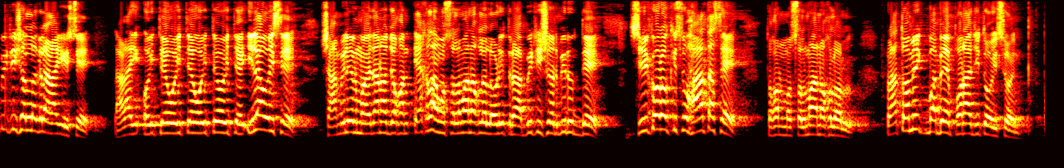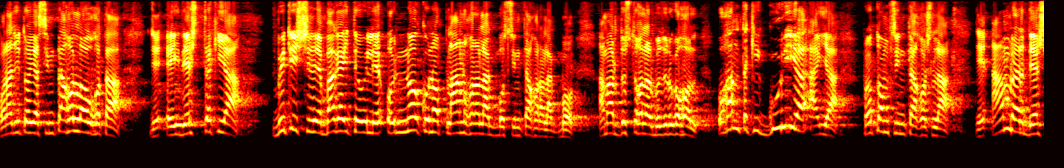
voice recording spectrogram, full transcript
ব্রিটিশের লগে লড়াই হয়েছে লড়াই ওইতে ওইতে ওইতে ওইতে ইলা হয়েছে শামিলের ময়দানে যখন একলা মুসলমান হলে লড়িতরা ব্রিটিশের বিরুদ্ধে শিখরও কিছু হাত আছে, তখন মুসলমান হল প্রাথমিকভাবে পরাজিত হয়েছেন পরাজিত হইয়া চিন্তা করলাও কথা যে এই দেশটা কিয়া? ব্রিটিশরে বাগাইতে হইলে অন্য কোনো প্ল্যান করা লাগবো, চিন্তা করা লাগবো। আমার দুস্থ হলার বুজুর্গ হল, ওখান থেকে ঘুরিয়া আইয়া প্রথম চিন্তা করলা যে আমরার দেশ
